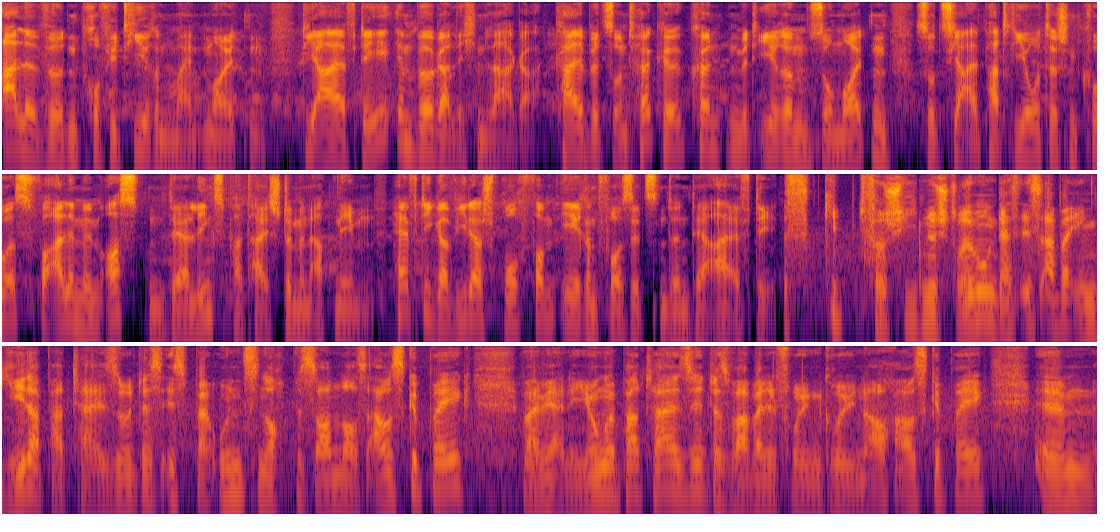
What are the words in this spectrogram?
Alle würden profitieren, meint Meuthen. Die AfD im bürgerlichen Lager. Kalbitz und Höcke könnten mit ihrem, so Meuthen, sozialpatriotischen Kurs vor allem im Osten der Linkspartei Stimmen abnehmen. Heftiger Widerspruch vom Ehrenvorsitzenden der AfD. Es gibt verschiedene Strömungen, das ist aber in jeder Partei so. Das ist bei uns noch besonders ausgeprägt, weil wir eine junge Partei sind. Das war bei den frühen Grünen auch ausgeprägt. Ähm,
